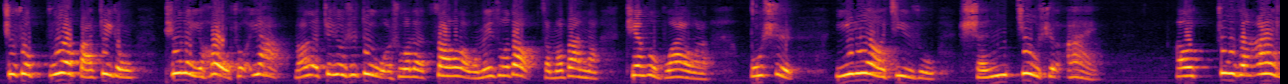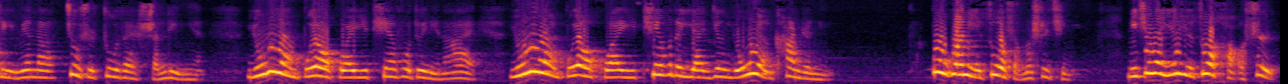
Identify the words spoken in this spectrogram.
就说不要把这种听了以后说，哎呀，完了，这就是对我说的，糟了，我没做到，怎么办呢？天父不爱我了？不是，一定要记住，神就是爱，哦，住在爱里面呢，就是住在神里面，永远不要怀疑天父对你的爱。永远不要怀疑天父的眼睛，永远看着你。不管你做什么事情，你现在也许做好事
